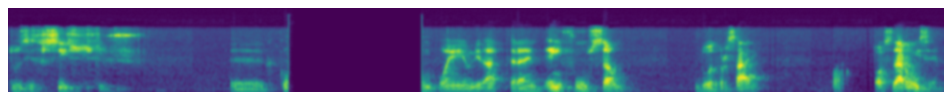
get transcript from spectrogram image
dos exercícios uh, que compõem a unidade de treino em função do adversário. Posso dar um exemplo.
